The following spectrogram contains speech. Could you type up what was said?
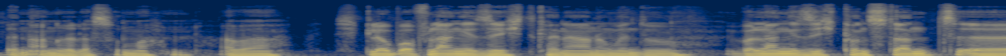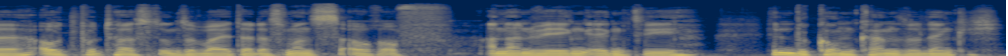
wenn andere das so machen. Aber ich glaube auf lange Sicht, keine Ahnung, wenn du über lange Sicht konstant äh, Output hast und so weiter, dass man es auch auf anderen Wegen irgendwie hinbekommen kann, so denke ich.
